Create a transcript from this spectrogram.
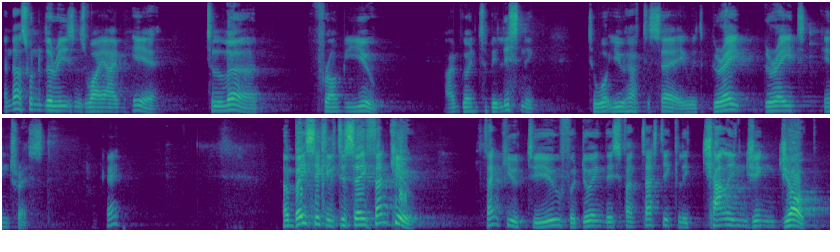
And that's one of the reasons why I'm here to learn from you. I'm going to be listening to what you have to say with great, great interest. Okay? And basically to say thank you. Thank you to you for doing this fantastically challenging job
